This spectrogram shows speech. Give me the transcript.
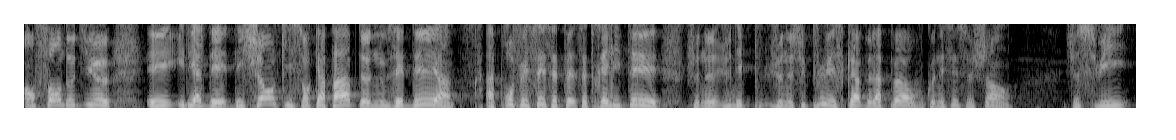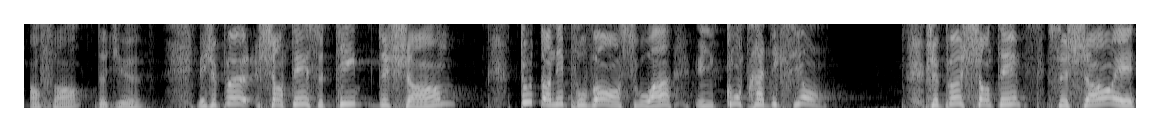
enfants de Dieu. Et il y a des, chants qui sont capables de nous aider à, professer cette, réalité. Je ne, suis plus esclave de la peur. Vous connaissez ce chant. Je suis enfant de Dieu. Mais je peux chanter ce type de chant tout en éprouvant en soi une contradiction. Je peux chanter ce chant et,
